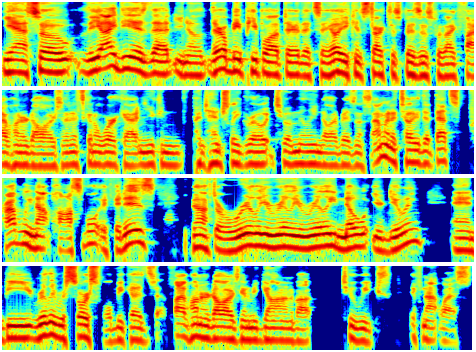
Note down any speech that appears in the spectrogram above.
yeah. So the idea is that, you know, there'll be people out there that say, oh, you can start this business with like $500 and it's going to work out and you can potentially grow it to a million dollar business. I'm going to tell you that that's probably not possible. If it is, you have to really, really, really know what you're doing and be really resourceful because $500 is going to be gone in about two weeks, if not less.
